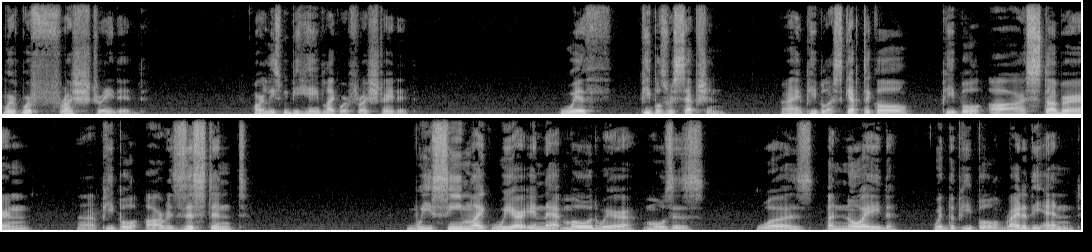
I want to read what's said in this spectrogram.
we're, we're frustrated, or at least we behave like we're frustrated with people's reception. Right? People are skeptical people are stubborn, uh, people are resistant. We seem like we are in that mode where Moses was annoyed with the people right at the end,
